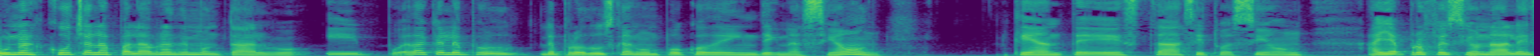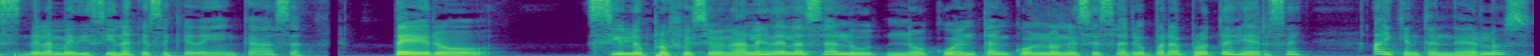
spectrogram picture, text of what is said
Uno escucha las palabras de Montalvo y pueda que le, le produzcan un poco de indignación que ante esta situación haya profesionales de la medicina que se queden en casa. Pero si los profesionales de la salud no cuentan con lo necesario para protegerse, hay que entenderlos.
